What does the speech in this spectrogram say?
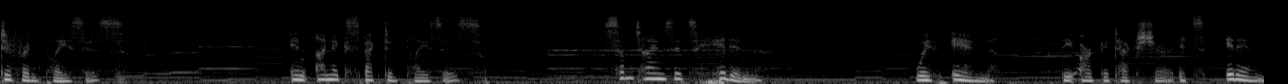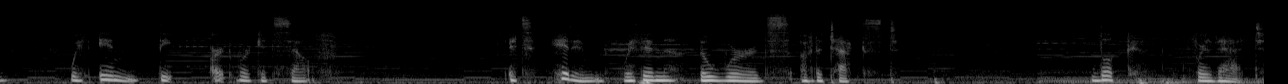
different places, in unexpected places. Sometimes it's hidden within the architecture, it's hidden within the artwork itself. It's hidden within the words of the text. Look for that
